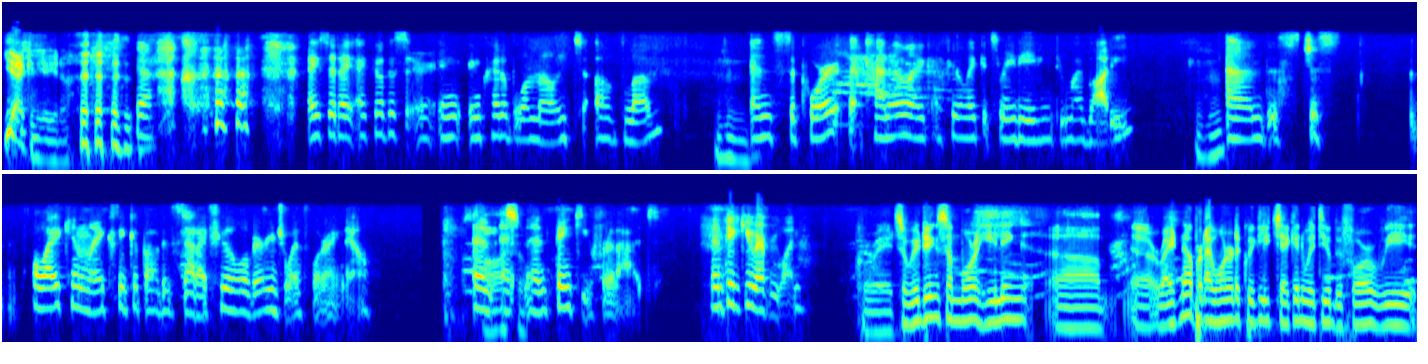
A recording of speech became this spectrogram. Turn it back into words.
Yeah i can hear you now. Yeah. I said I, I feel this in, incredible amount of love mm-hmm. and support that kind of like I feel like it's radiating through my body. Mm-hmm. And this just all I can like think about is that I feel very joyful right now. And, awesome. and, and thank you for that. And thank you everyone. Great. So we're doing some more healing uh, uh, right now, but I wanted to quickly check in with you before we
